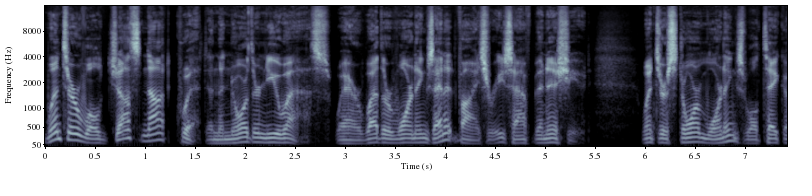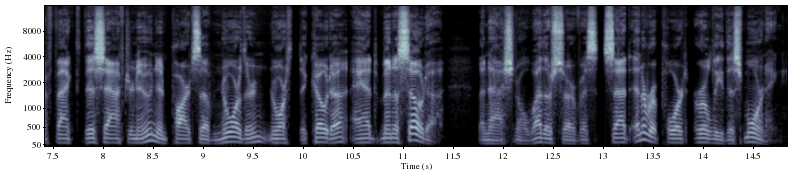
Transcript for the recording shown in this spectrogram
winter will just not quit in the northern U.S., where weather warnings and advisories have been issued. Winter storm warnings will take effect this afternoon in parts of northern North Dakota and Minnesota the National Weather Service said in a report early this morning.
